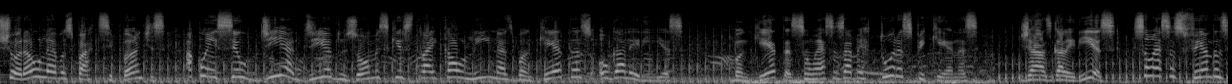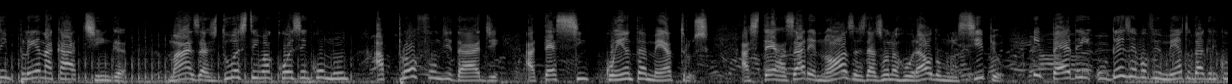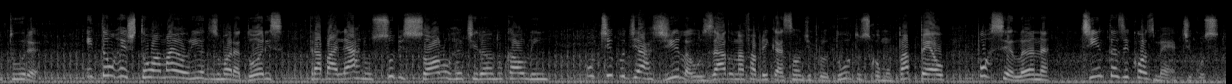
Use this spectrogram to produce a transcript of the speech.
Chorão leva os participantes a conhecer o dia a dia dos homens que extraem caulim nas banquetas ou galerias. Banquetas são essas aberturas pequenas. Já as galerias são essas fendas em plena caatinga. Mas as duas têm uma coisa em comum: a profundidade, até 50 metros. As terras arenosas da zona rural do município impedem o desenvolvimento da agricultura. Então restou à maioria dos moradores trabalhar no subsolo retirando o caulim, um tipo de argila usado na fabricação de produtos como papel, porcelana, tintas e cosméticos.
